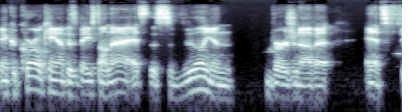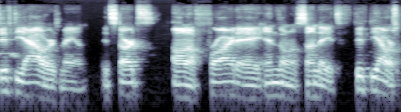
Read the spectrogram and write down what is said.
And Kokoro Camp is based on that. It's the civilian version of it, and it's 50 hours, man. It starts on a Friday, ends on a Sunday. It's 50 hours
